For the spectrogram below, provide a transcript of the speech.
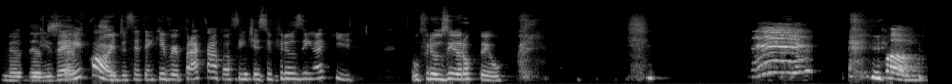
Meu Deus Misericórdia, você tem que vir pra cá pra sentir esse friozinho aqui. O friozinho europeu. É. Vamos.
